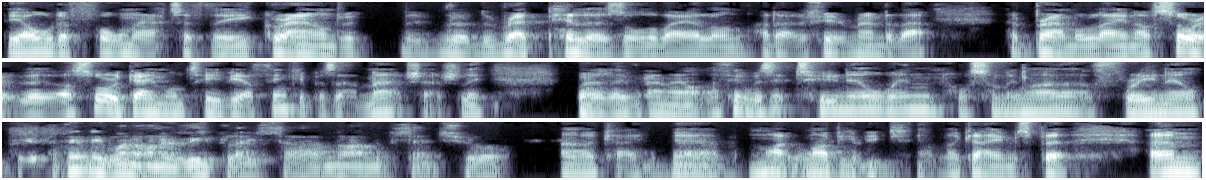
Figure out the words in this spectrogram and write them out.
the older format of the ground with the, the, red pillars all the way along. I don't know if you remember that at Bramall Lane. I saw it. I saw a game on TV. I think it was that match actually where they ran out. I think was it two 0 win or something like that, three 0 I think they won it on a replay, so I'm not 100 percent sure. Okay, yeah, might might be mixing up the games, but um,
